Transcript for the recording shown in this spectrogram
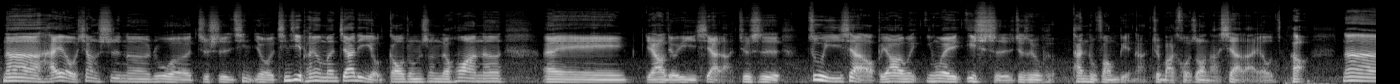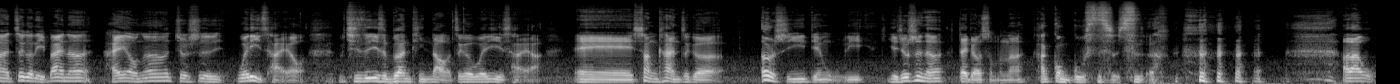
那还有像是呢，如果就是亲有亲戚朋友们家里有高中生的话呢，哎，也要留意一下啦，就是注意一下哦，不要因为一时就是贪图方便啊，就把口罩拿下来哦。好。那这个礼拜呢，还有呢，就是威力彩哦，其实一直不断听到这个威力彩啊，诶，上看这个二十一点五亿，也就是呢，代表什么呢？它共估四十次了。好了。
